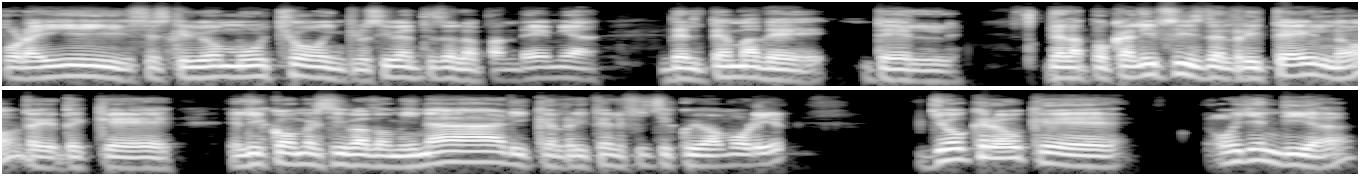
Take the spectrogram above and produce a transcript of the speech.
por ahí se escribió mucho, inclusive antes de la pandemia, del tema de, del, del apocalipsis del retail, ¿no? De, de que el e-commerce iba a dominar y que el retail físico iba a morir. Yo creo que hoy en día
